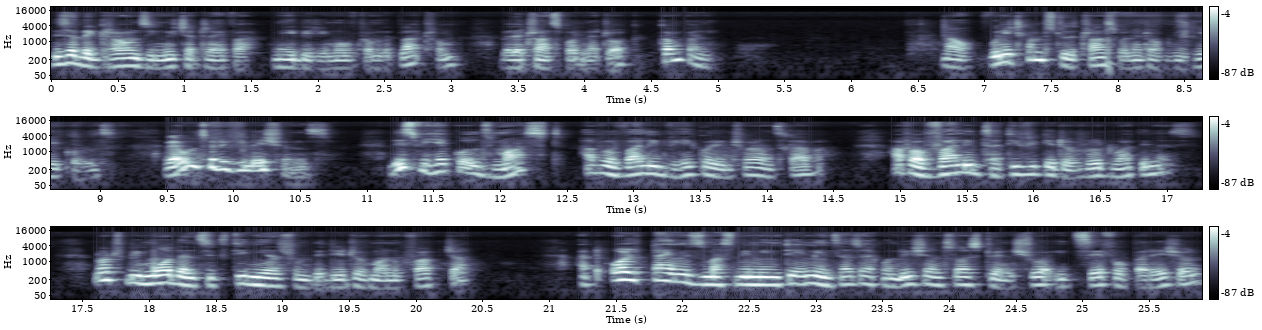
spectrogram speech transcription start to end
These are the grounds in which a driver may be removed from the platform by the transport network company. Now, when it comes to the transport network vehicles, there are also regulations. These vehicles must have a valid vehicle insurance cover, have a valid certificate of roadworthiness, not be more than 16 years from the date of manufacture, at all times must be maintained in such a condition so as to ensure its safe operation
